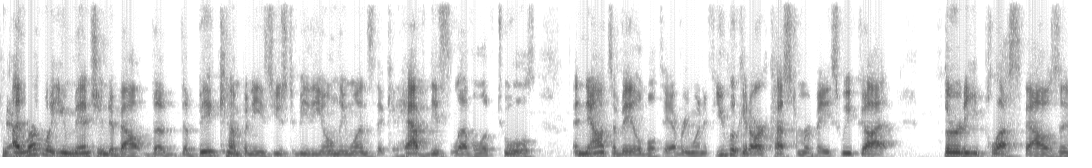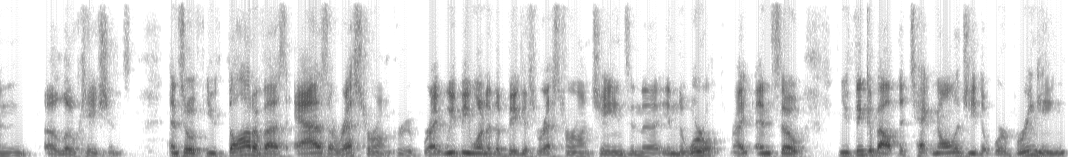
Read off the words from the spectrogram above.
yeah. I love what you mentioned about the the big companies used to be the only ones that could have this level of tools, and now it's available to everyone. If you look at our customer base, we've got 30 plus thousand uh, locations. And so if you thought of us as a restaurant group, right, we'd be one of the biggest restaurant chains in the in the world, right? And so you think about the technology that we're bringing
